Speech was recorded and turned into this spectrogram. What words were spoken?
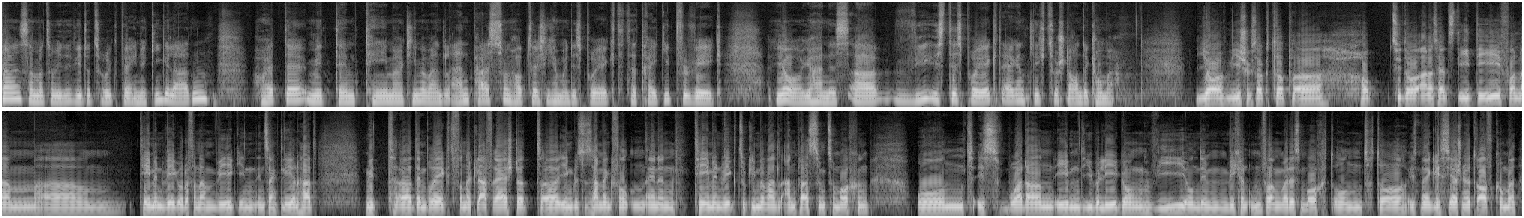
Skolka sind wir wieder zurück bei Energiegeladen. Heute mit dem Thema Klimawandel, Anpassung, hauptsächlich einmal das Projekt der Drei-Gipfelweg. Ja, Johannes, äh, wie ist das Projekt eigentlich zustande gekommen? Ja, wie ich schon gesagt habe, äh, hat sie da einerseits die Idee von einem ähm, Themenweg oder von einem Weg in, in St. Leonhard mit äh, dem Projekt von der Klar Freistadt äh, irgendwie zusammengefunden, einen Themenweg zur Klimawandelanpassung zu machen. Und es war dann eben die Überlegung, wie und in welchem Umfang man das macht. Und da ist man eigentlich sehr schnell drauf gekommen,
